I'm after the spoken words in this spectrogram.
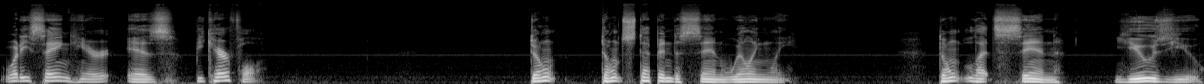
What he's saying here is be careful. Don't don't step into sin willingly. Don't let sin use you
